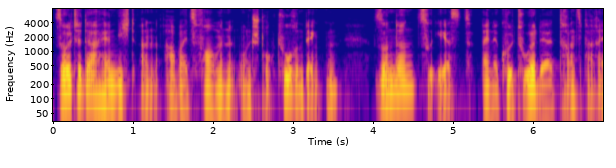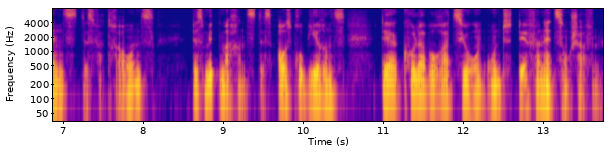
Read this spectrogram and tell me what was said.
sollte daher nicht an Arbeitsformen und Strukturen denken, sondern zuerst eine Kultur der Transparenz, des Vertrauens, des Mitmachens, des Ausprobierens, der Kollaboration und der Vernetzung schaffen.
